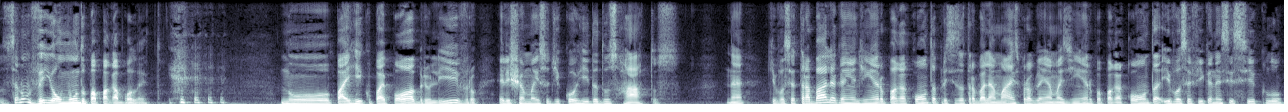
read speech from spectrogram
Você não veio ao mundo para pagar boleto. No Pai Rico, Pai Pobre, o livro, ele chama isso de corrida dos ratos, né? Que você trabalha, ganha dinheiro, paga conta, precisa trabalhar mais para ganhar mais dinheiro, para pagar conta, e você fica nesse ciclo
